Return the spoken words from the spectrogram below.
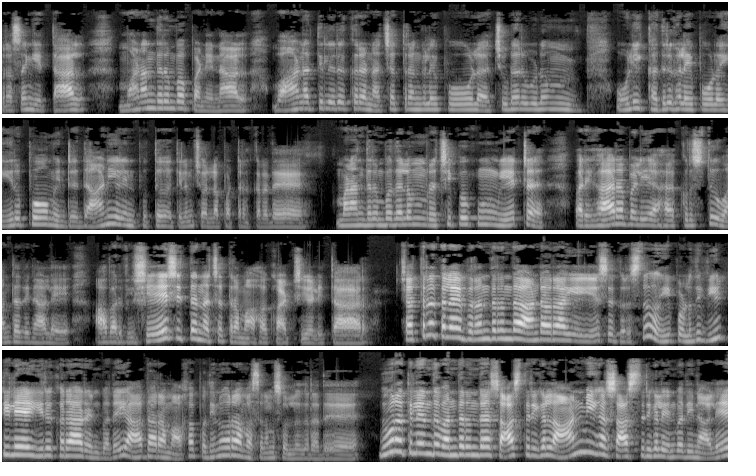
பிரசங்கித்தால் மனம் திரும்ப பண்ணினால் வானத்தில் இருக்கிற நட்சத்திரங்களைப் போல சுடர்விடும் ஒளி கதிர்களைப் போல இருப்போம் என்று தானியலின் புத்தகத்திலும் சொல்லப்பட்டிருக்கிறது. மனம் திரும்புதலும் ரட்சிப்புக்கும் ஏற்ற பரிகார பலியாக கிறிஸ்து வந்ததினாலே அவர் விசேஷித்த நட்சத்திரமாக காட்சியளித்தார். சத்திரத்தில் பிறந்திருந்த ஆண்டவராகிய இயேசு கிறிஸ்து இப்பொழுது வீட்டிலே இருக்கிறார் என்பதை ஆதாரமாக பதினோராம் வசனம் சொல்லுகிறது. தூரத்திலிருந்து வந்திருந்த சாஸ்திரிகள் ஆன்மீக சாஸ்திரிகள் என்பதினாலே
